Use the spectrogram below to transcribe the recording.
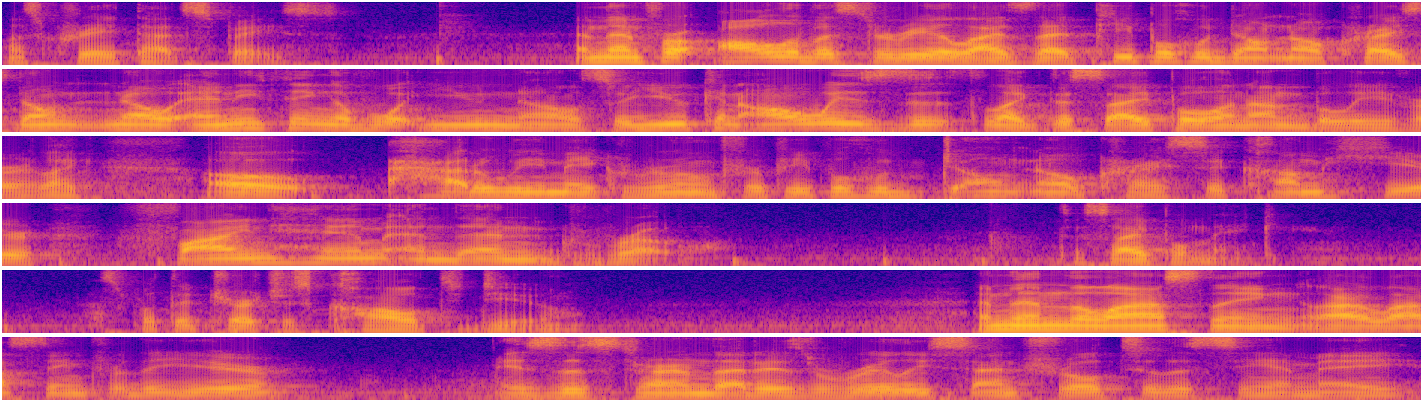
Let's create that space. And then for all of us to realize that people who don't know Christ don't know anything of what you know. So you can always like disciple an unbeliever. Like, oh, how do we make room for people who don't know Christ to come here, find him, and then grow? Disciple making. That's what the church is called to do. And then the last thing, our last theme for the year is this term that is really central to the CMA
